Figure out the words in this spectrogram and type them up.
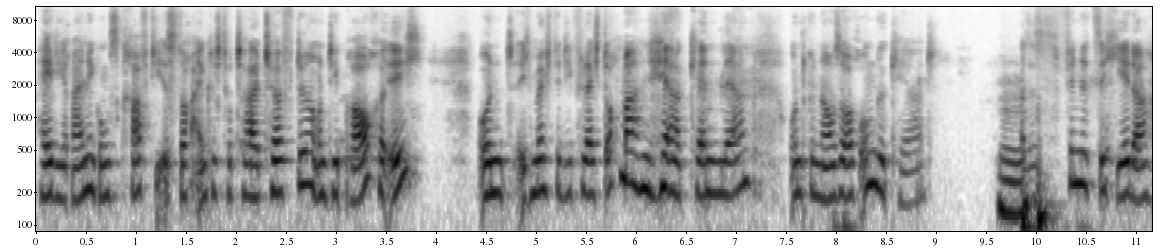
hey, die Reinigungskraft, die ist doch eigentlich total töfte und die brauche ich. Und ich möchte die vielleicht doch mal näher kennenlernen und genauso auch umgekehrt. Mhm. Also es findet sich jeder.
